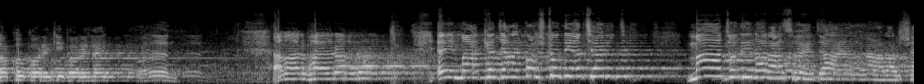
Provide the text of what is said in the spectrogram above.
লক্ষ্য করে কি করে না আমার ভাইরা এই মাকে যারা কষ্ট দিয়েছেন, মা যদি নারাজ হয়ে যায় আল্লাহর আরশে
